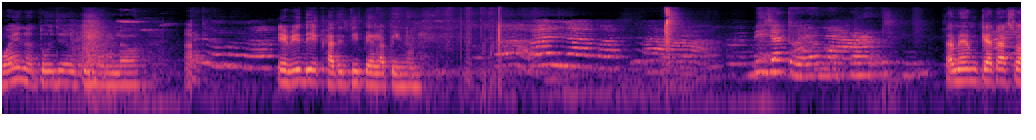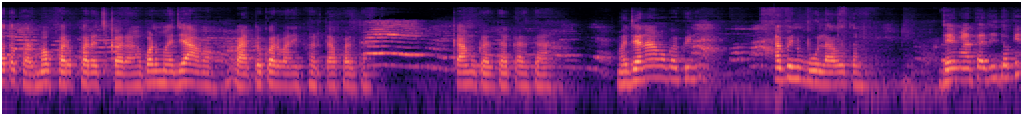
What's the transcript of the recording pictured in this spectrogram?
હોય ને તો જ પિનલ એવી દેખાતી હતી પહેલાં પિનલ પણ તમે એમ કહેતા છો તો ઘરમાં ફર ફર જ કરે પણ મજા આવે. વાતો કરવાની ફરતા ફરતા કામ કરતા કરતા. મજા ના આવે કપીને આપીનું બોલાવો તને. જય માતાજી તો કે?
